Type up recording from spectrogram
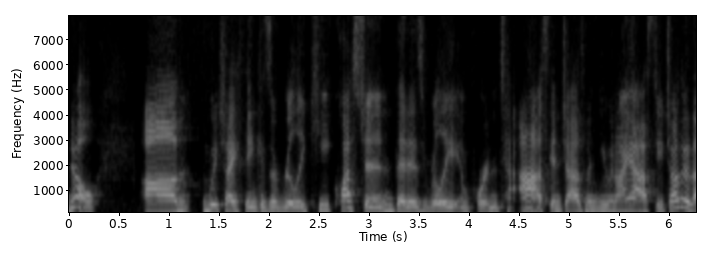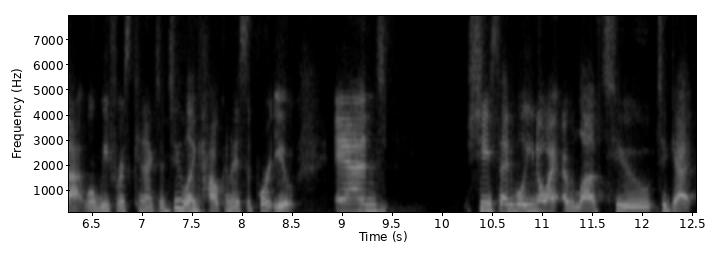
know. Um, which I think is a really key question that is really important to ask. And Jasmin, you and I asked each other that when we first connected too, mm-hmm. like, how can I support you? And mm-hmm. She said, well, you know, I, I, would love to to get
